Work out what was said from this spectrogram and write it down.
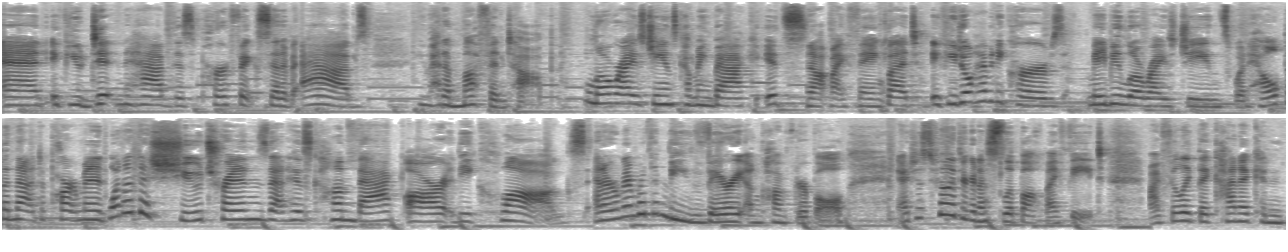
And if you didn't have this perfect set of abs, you had a muffin top. Low rise jeans coming back, it's not my thing. But if you don't have any curves, maybe low rise jeans would help in that department. One of the shoe trends that has come back are the clogs. And I remember them being very uncomfortable. I just feel like they're gonna slip off my feet. I feel like they kind of can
